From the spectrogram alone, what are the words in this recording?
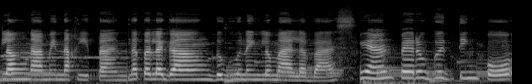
lang namin nakita na talagang dugo na yung lumalabas. Yan, pero good thing po,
